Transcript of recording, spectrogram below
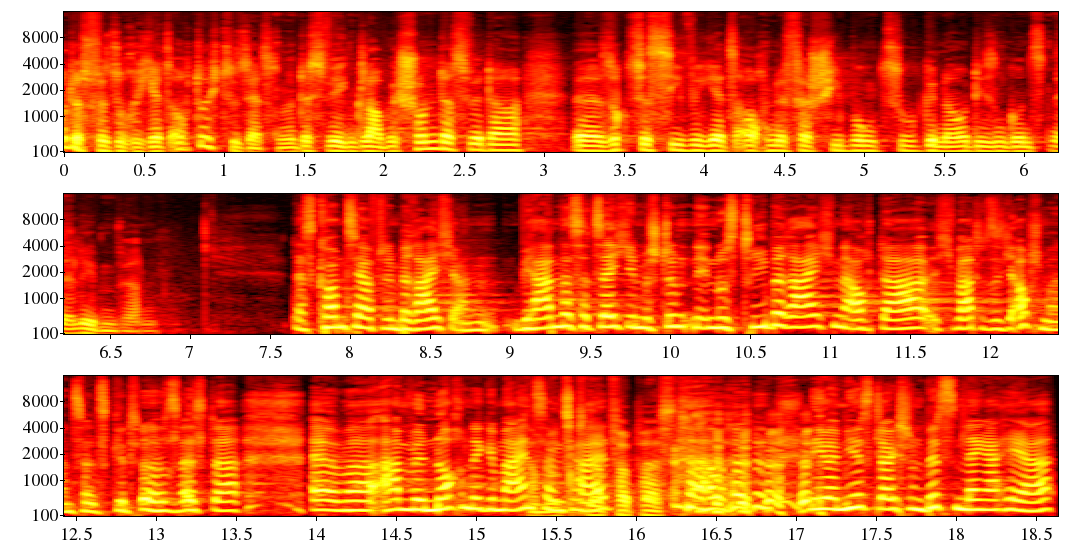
und das versuche ich jetzt auch durchzusetzen. Und deswegen glaube ich schon, dass wir da äh, sukzessive jetzt auch eine Verschiebung zu genau diesen Gunsten erleben werden. Das kommt sehr auf den Bereich an. Wir haben das tatsächlich in bestimmten Industriebereichen, auch da, ich warte sich auch schon mal ins Salzgitter, das heißt, da ähm, haben wir noch eine Gemeinsamkeit. Haben uns verpasst. Aber, nee, bei mir ist, glaube ich, schon ein bisschen länger her.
